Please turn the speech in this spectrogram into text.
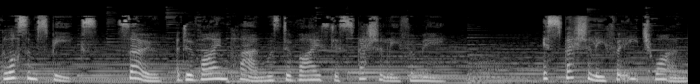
Blossom speaks, so, a divine plan was devised especially for me. Especially for each one.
